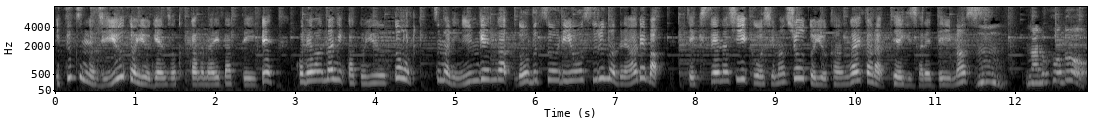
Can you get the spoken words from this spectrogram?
5つの自由という原則から成り立っていて、これは何かというと、つまり人間が動物を利用するのであれば、適正な飼育をしましょうという考えから定義されています。うん、なるほど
